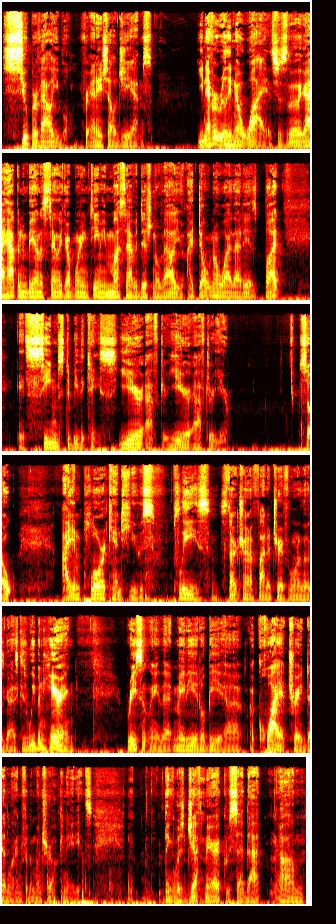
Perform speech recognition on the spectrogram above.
super valuable for NHL GMs. You never really know why. It's just the guy happened to be on a Stanley Cup winning team. He must have additional value. I don't know why that is, but it seems to be the case year after year after year. So I implore Kent Hughes, please start trying to find a trade for one of those guys because we've been hearing recently that maybe it'll be a, a, quiet trade deadline for the Montreal Canadiens. I think it was Jeff Marek who said that. Um,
